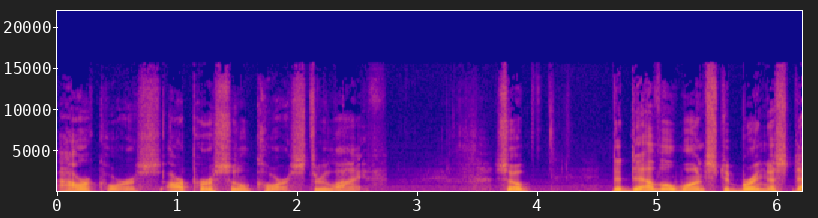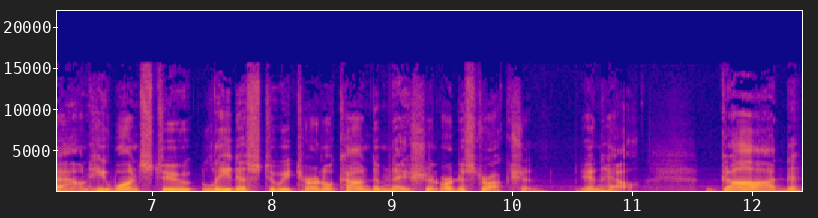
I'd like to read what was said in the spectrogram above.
our course, our personal course through life. So the devil wants to bring us down. He wants to lead us to eternal condemnation or destruction in hell. God,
